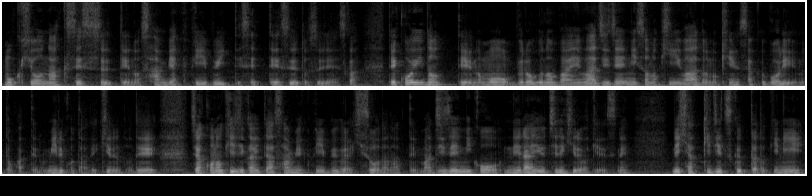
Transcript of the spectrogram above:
目標のアクセス数っていうのを 300PV って設定するとするじゃないですか。で、こういうのっていうのも、ブログの場合は、事前にそのキーワードの検索ボリュームとかっていうのを見ることができるので、じゃあこの記事書いたら 300PV ぐらい来そうだなって、まあ、事前にこう、狙い撃ちできるわけですね。で、100記事作った時に、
